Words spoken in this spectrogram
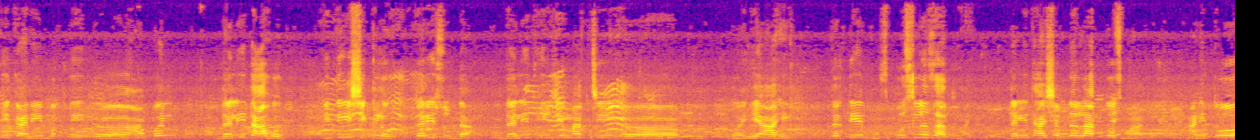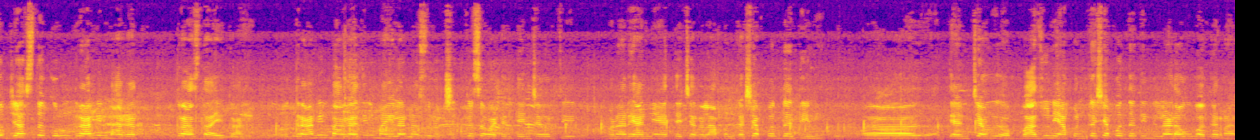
ठिकाणी मग ती आपण दलित आहोत कितीही शिकलो तरीसुद्धा दलित ही जी मागची हे आहे तर ते पुसलं जात नाही. दलित हा शब्द लागतोच माग. आणि तो जास्त करून ग्रामीण भागात त्रासदायक आहे. ग्रामीण भागातील महिलांना सुरक्षित कसं वाटेल? त्यांच्यावरती होणारे अन्याय अत्याचाराला आपण कशा पद्धतीने त्यांच्या बाजूने आपण कशा पद्धतीने लढा उभा करणार?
